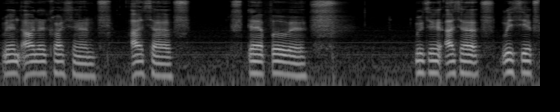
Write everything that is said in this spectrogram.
When other questions also step forward, which also receives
